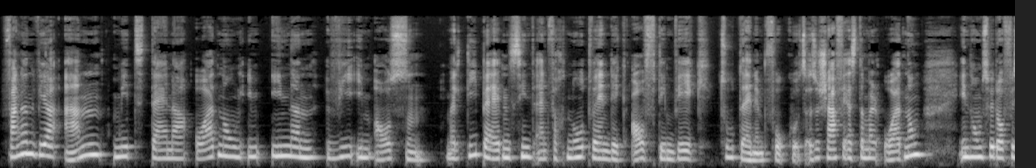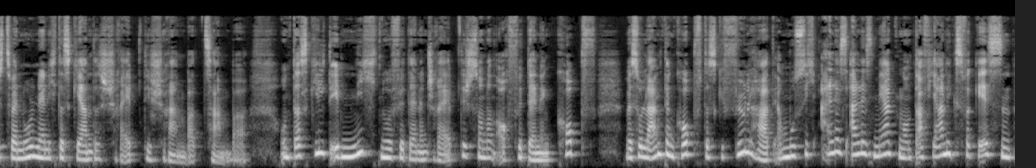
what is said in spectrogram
Fangen wir an mit deiner Ordnung im Innen wie im Außen weil die beiden sind einfach notwendig auf dem Weg zu deinem Fokus. Also schaffe erst einmal Ordnung. In HomeSuite Office 2.0 nenne ich das gern das Schreibtisch Rambazamba. Und das gilt eben nicht nur für deinen Schreibtisch, sondern auch für deinen Kopf. Weil solange dein Kopf das Gefühl hat, er muss sich alles, alles merken und darf ja nichts vergessen,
